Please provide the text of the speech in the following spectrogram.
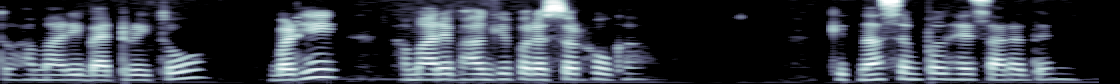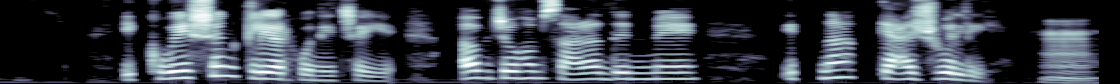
तो हमारी बैटरी तो बढ़ी हमारे भाग्य पर असर होगा। कितना सिंपल है सारा दिन। इक्वेशन क्लियर होनी चाहिए। अब जो हम सारा दिन में इतना कैजुअली हम्म,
